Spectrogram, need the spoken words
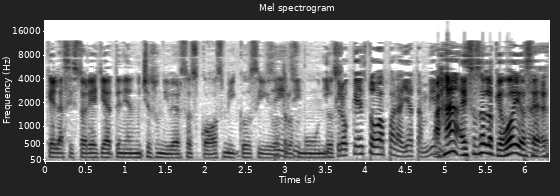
que las historias ya tenían muchos universos cósmicos y Sí, otros sí. mundos. Y creo que esto va para allá también. Ajá, eso es a lo que voy, o sea,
